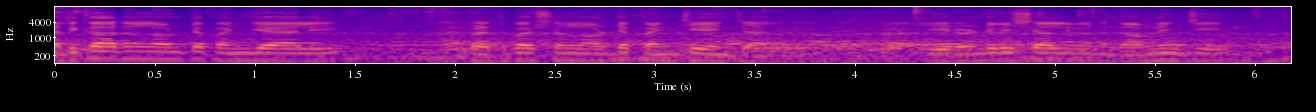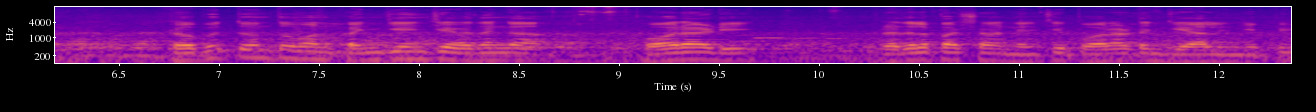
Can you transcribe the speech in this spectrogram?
అధికారంలో ఉంటే పని చేయాలి ప్రతిపక్షంలో ఉంటే పని చేయించాలి. ఈ రెండు విషయాల్ని మనం గమనించి ప్రభుత్వంతో మనం పని చేయించే విధంగా పోరాడి ప్రజల పక్షాన్ని నిలిచి పోరాటం చేయాలని చెప్పి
